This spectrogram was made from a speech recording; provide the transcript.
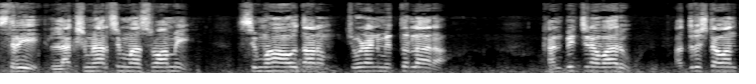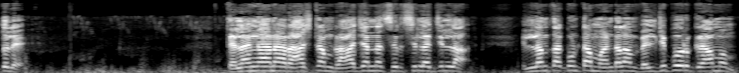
శ్రీ లక్ష్మీనరసింహస్వామి సింహ అవతారం చూడండి మిత్రులారా. కనిపించిన వారు అదృష్టవంతులే. తెలంగాణ రాష్ట్రం రాజన్న సిరిసిల్ల జిల్లా ఇల్లంతకుంట మండలం వెల్జిపూర్ గ్రామం.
